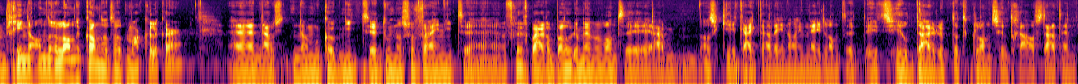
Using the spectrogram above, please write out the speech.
Misschien in andere landen kan dat wat makkelijker. Eh, nou, s- nou moet ik ook niet doen alsof wij niet een vruchtbare bodem hebben. Want ja, als ik hier kijk, alleen al in Nederland, het, het is heel duidelijk dat de klant centraal staat. En,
